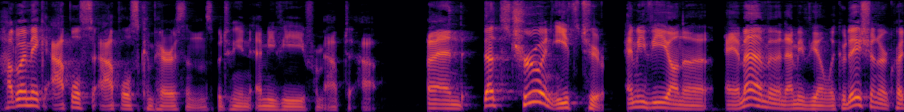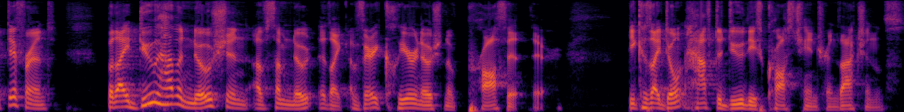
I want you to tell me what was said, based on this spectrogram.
how do I make apples to apples comparisons between MEV from app to app? And that's true in ETH too. MEV on a AMM and MEV on liquidation are quite different. But I do have a notion of some note, like a very clear notion of profit there, because I don't have to do these cross chain transactions.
